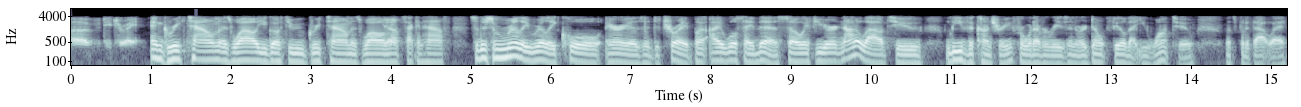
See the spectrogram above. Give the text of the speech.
of Detroit. And Greektown as well. You go through Greektown as well in that second half. So there's some really, really cool areas of Detroit. But I will say this so if you're not allowed to leave the country for whatever reason or don't feel that you want to, let's put it that way,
